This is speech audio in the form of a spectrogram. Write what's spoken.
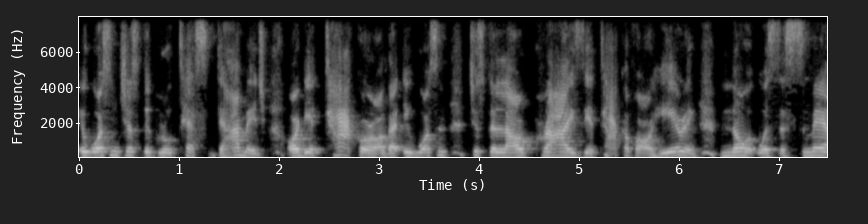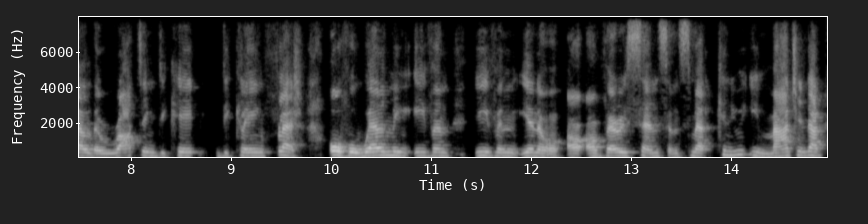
It wasn't just the grotesque damage or the attack or all that. It wasn't just the loud cries, the attack of our hearing. No, it was the smell, the rotting, decay, decaying flesh, overwhelming even, even, you know, our, our very sense and smell. Can you imagine that?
